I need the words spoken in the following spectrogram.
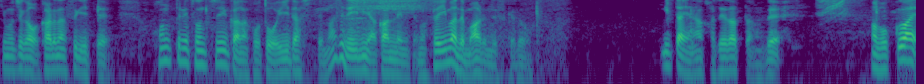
気持ちがわからなすぎて、本当にトンチンカなことを言い出して、マジで意味わかんねえみたいな、まあ、それ今でもあるんですけど、みたいな家庭だったので、まあ、僕は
